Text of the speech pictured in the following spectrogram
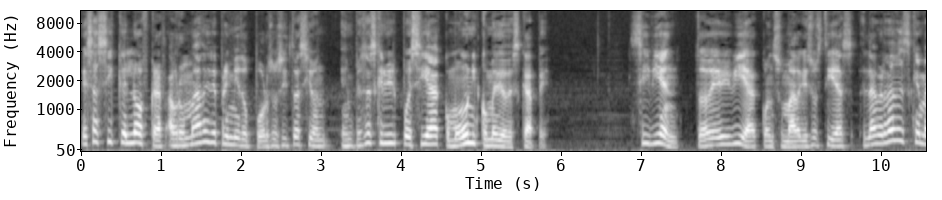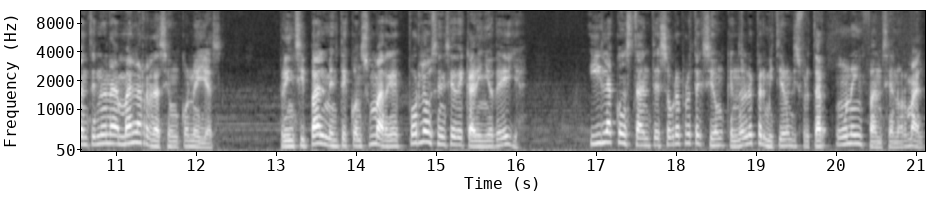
Es así que Lovecraft, abrumado y deprimido por su situación, empezó a escribir poesía como único medio de escape. Si bien todavía vivía con su madre y sus tías, la verdad es que mantenía una mala relación con ellas, principalmente con su madre por la ausencia de cariño de ella, y la constante sobreprotección que no le permitieron disfrutar una infancia normal.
